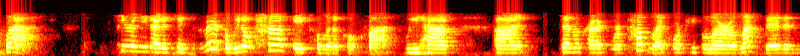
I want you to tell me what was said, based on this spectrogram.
class. Here in the United States of America, we don't have a political class. We have a democratic republic where people are elected and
